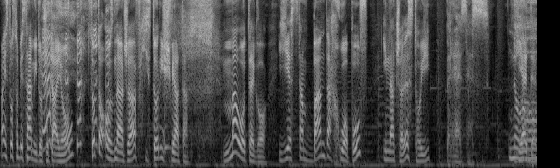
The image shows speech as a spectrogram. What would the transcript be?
Państwo sobie sami doczytają, co to oznacza w historii świata. Mało tego, jest tam banda chłopów i na czele stoi prezes. No, Jeden.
